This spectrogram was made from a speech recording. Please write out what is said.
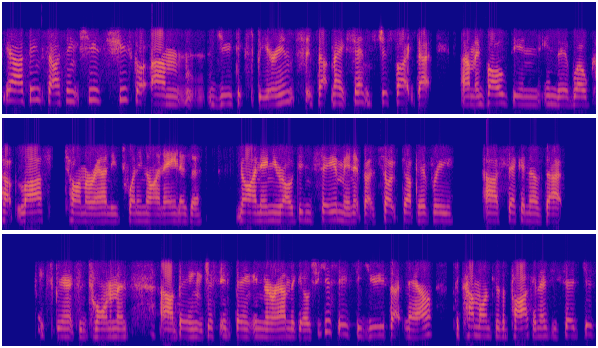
Yeah, I think so. I think she's she's got um, youth experience, if that makes sense. Just like that, um, involved in in the World Cup last time around in 2019 as a 19 year old. Didn't see a minute, but soaked up every uh, second of that experience in tournament, uh, being just in, being in and around the girls. She just needs to use that now to come onto the park, and as you said, just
